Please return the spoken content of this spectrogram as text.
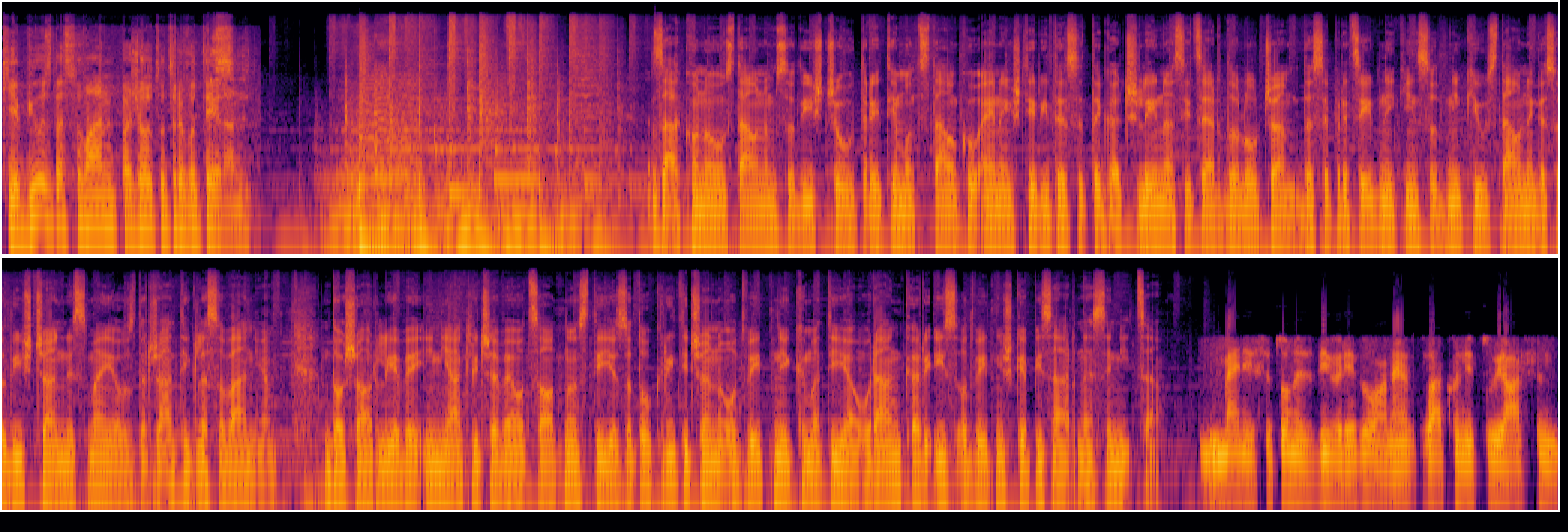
ki je bil zglasovan, pa žal tudi. Thank you. Zakon o ustavnem sodišču v tretjem odstavku 41. člena sicer določa, da se predsednik in sodniki ustavnega sodišča ne smejo vzdržati glasovanja. Do Šorljeve in Jakličeve odsotnosti je zato kritičen odvetnik Matija Urankar iz odvetniške pisarne Senica. Meni se to ne zdi v redu, zakon je tu jasen,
